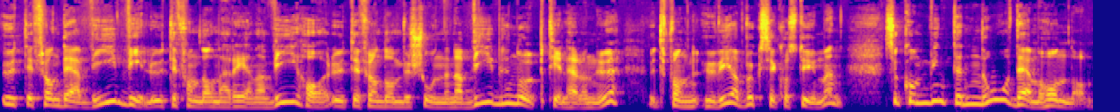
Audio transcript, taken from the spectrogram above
utifrån det vi vill, utifrån den arena vi har, utifrån de visionerna vi vill nå upp till här och nu, utifrån hur vi har vuxit kostymen, så kommer vi inte nå det med honom.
